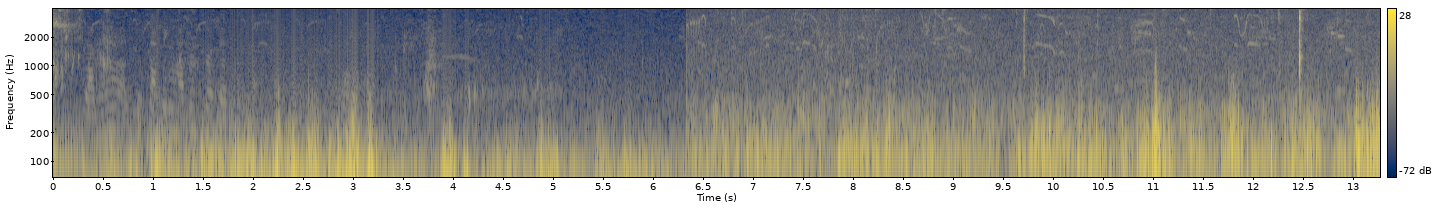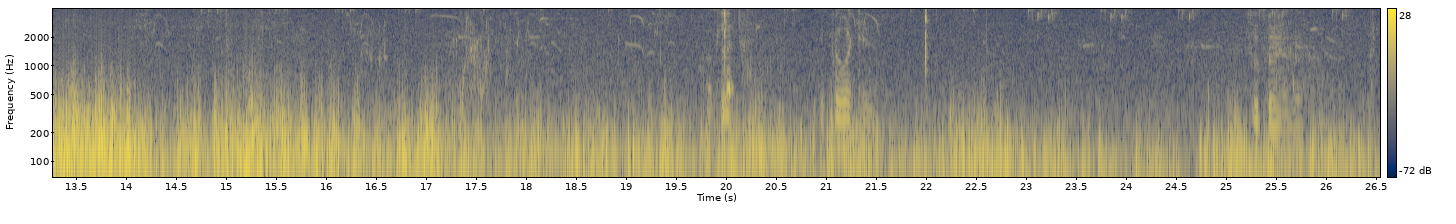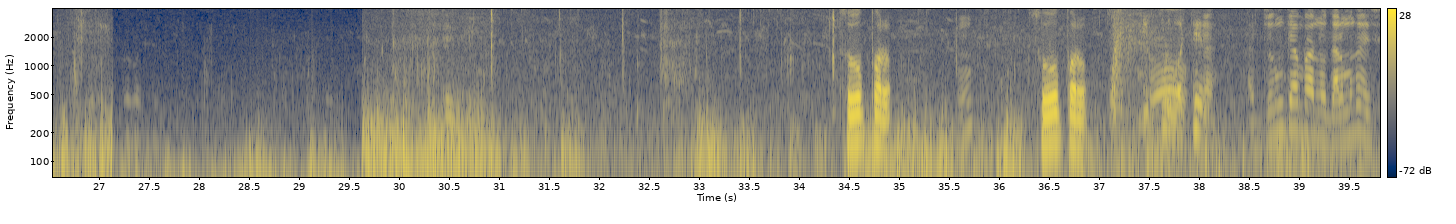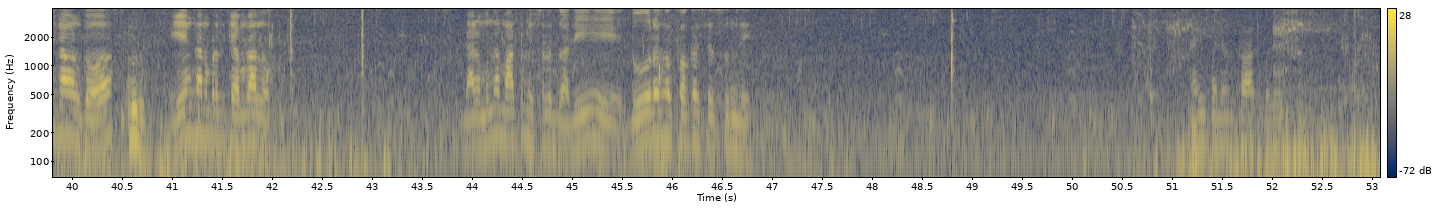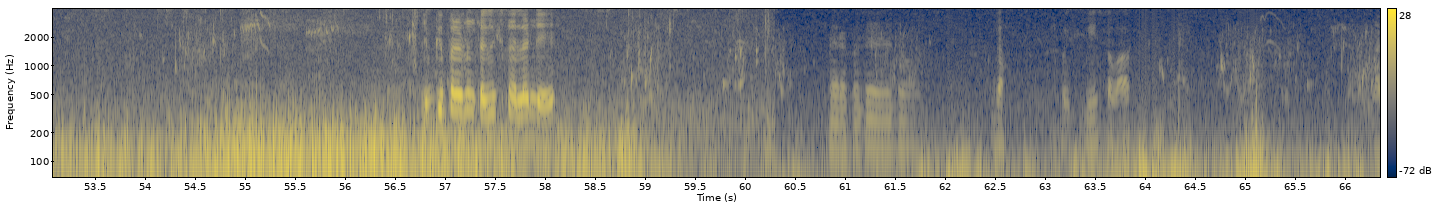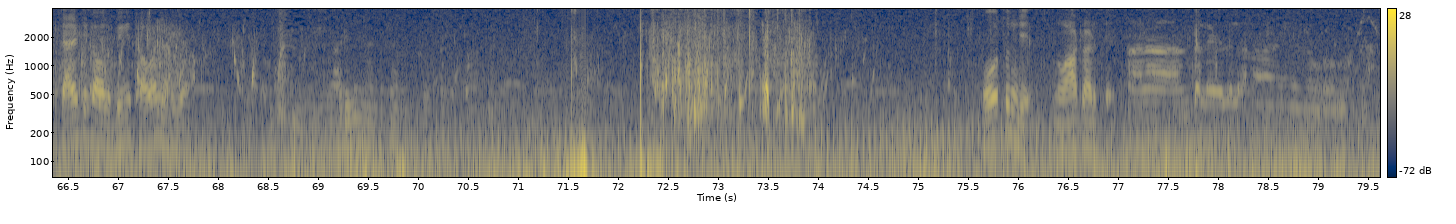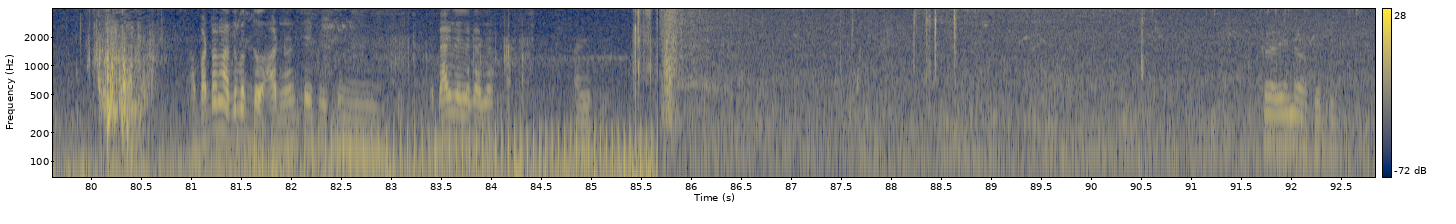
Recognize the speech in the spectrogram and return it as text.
ఇప్పుడు కొట్టింది. Super super. జూమ్ కెమెరా నువ్వు దాని ముందర ఇచ్చినావు అనుకో ఏం కనపడదు కెమెరాలో. దాని ముందర మాత్రం ఇచ్చలేదు అది దూరంగా ఫోకస్ చేస్తుంది. లిప్కి పెట్టడం తగిలించుకుని వెళ్ళండి బిగిస్తావా నా క్లారిటీ కావాలి బిగిస్తావా అని అడిగా పోతుంది నువ్వు ఆటలాడితే ఆ బట్టన్ అదబద్దు ఆడ నుండి చేసి తీసి బ్యాగ్లో వెళ్ళి కదా. అది. ఈ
